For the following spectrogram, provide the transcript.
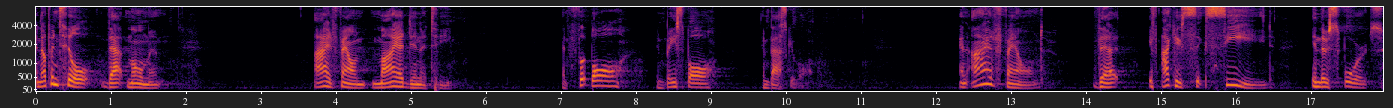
And up until that moment, I had found my identity in football, in baseball, and basketball. And I had found that if I could succeed in those sports,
